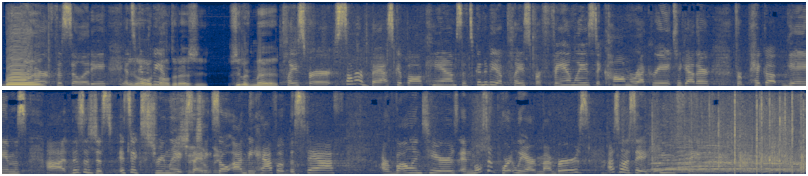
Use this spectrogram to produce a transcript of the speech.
Boy, art facility. that It's going to holding be a on to that shit. She looked mad. place for summer basketball camps. It's going to be a place for families to come recreate together for pickup games. Uh, this is just, it's extremely say exciting. So, on behalf of the staff, our volunteers, and most importantly, our members, I just want to say a huge thank you.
